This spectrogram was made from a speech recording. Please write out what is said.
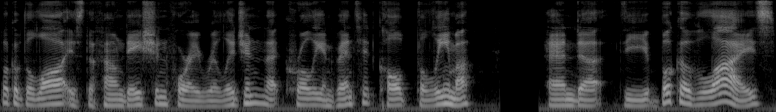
Book of the Law is the foundation for a religion that Crowley invented called Thelema, and uh, the Book of Lies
